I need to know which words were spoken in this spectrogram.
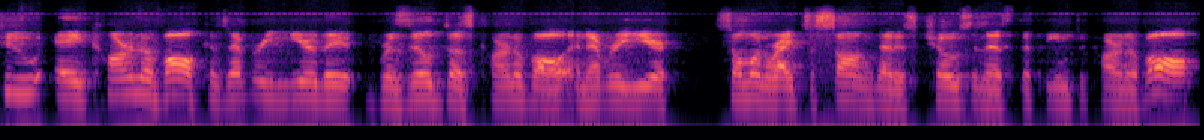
to a carnival because every year they, Brazil does carnival, and every year someone writes a song that is chosen as the theme to carnival.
